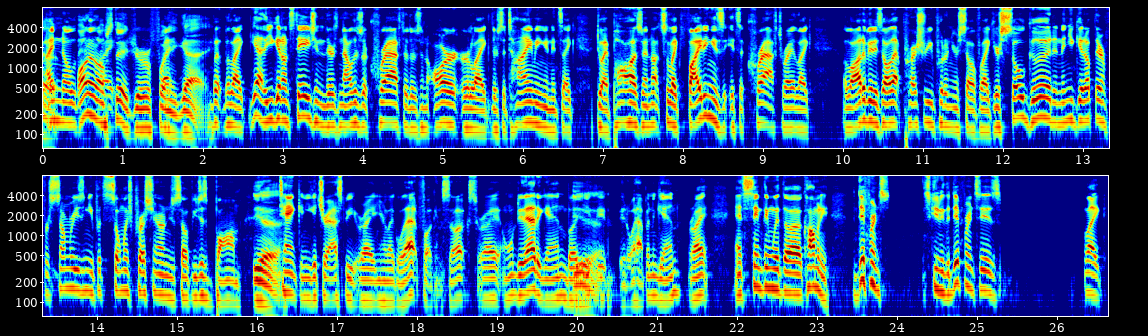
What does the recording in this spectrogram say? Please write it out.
yeah I know that, on and off right? stage you're a funny Right. guy But but like yeah, you get on stage and there's now there's a craft or there's an art or like there's a timing and it's like do I pause or not? So like fighting is it's a craft, right? Like a lot of it is all that pressure you put on yourself. Like you're so good and then you get up there and for some reason you put so much pressure on yourself, you just bomb, Yeah. tank and you get your ass beat, right? And you're like, well that fucking sucks, right? I won't do that again, but you, Yeah. it, it'll happen again, right? And it's the same thing with uh, comedy. The difference, excuse me, the difference is like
